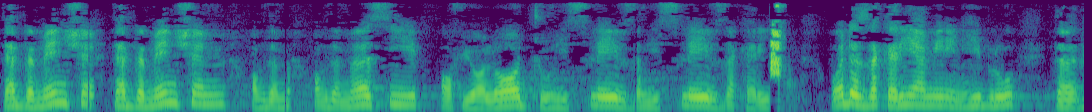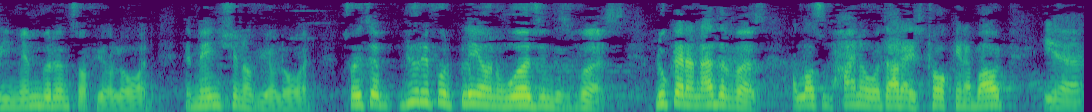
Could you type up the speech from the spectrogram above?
that the mention, that the mention of the, of the mercy of your Lord to his slaves, and his slave Zakaria. What does Zakaria mean in Hebrew? The remembrance of your Lord, the mention of your Lord. So it's a beautiful play on words in this verse. Look at another verse. Allah subhanahu wa ta'ala is talking about uh,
